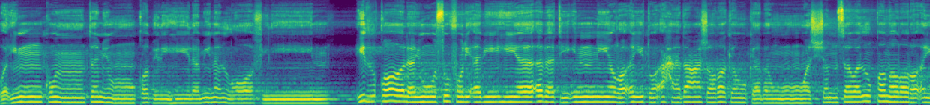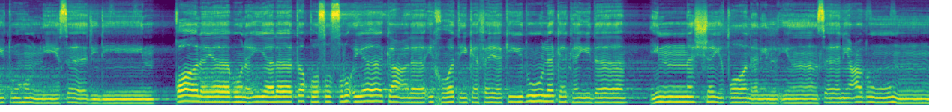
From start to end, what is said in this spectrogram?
وإن كنت من قبله لمن الغافلين. إذ قال يوسف لأبيه يا أبت إني رأيت أحد عشر كوكبا والشمس والقمر رأيتهم لي ساجدين. قال يا بني لا تقصص رؤياك على إخوتك فيكيدوا لك كيداً. إن الشيطان للإنسان عدو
